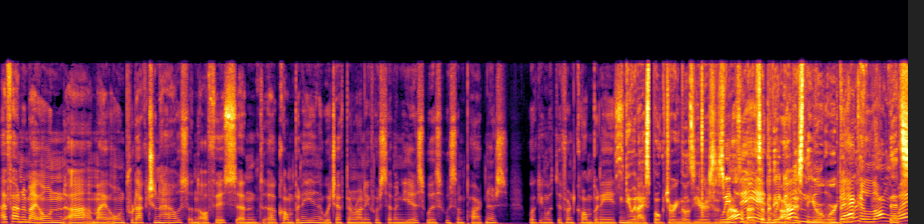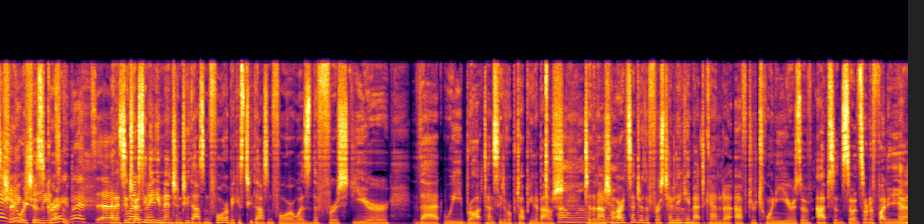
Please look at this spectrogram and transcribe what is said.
I founded my own uh, my own production house, an office, and a company in which I've been running for seven years with with some partners, working with different companies. You and I spoke during those years as we well did. about some of the we artists that you were working back with. a long That's way. true, which is great. It's quite, uh, and it's, quite interesting that you mentioned 2004 because 2004 was the first year that we brought Tanztheater Wuppertal Bausch Oh, wow, to the National yeah. Arts Centre. The first time they came back to Canada after 20 years of absence. So it's sort of funny. uh,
